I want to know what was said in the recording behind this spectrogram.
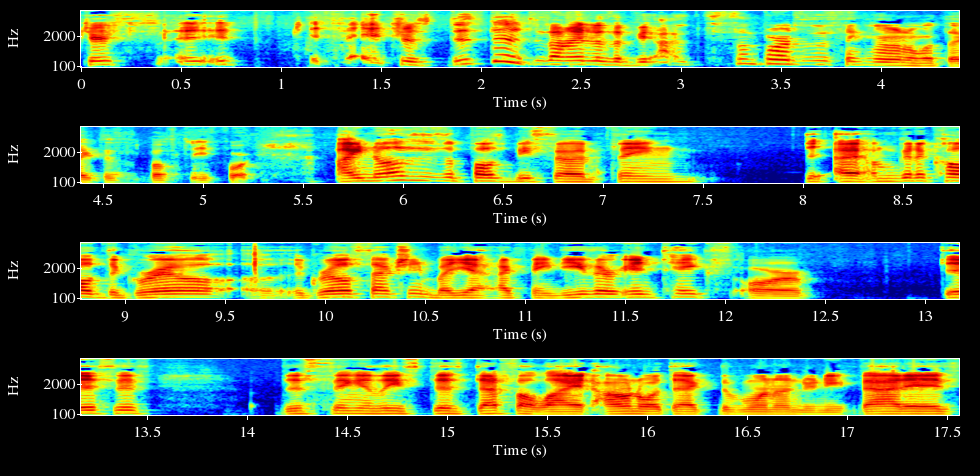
just, it, it's interesting. This is the design of the vehicle. Some parts of the thing, I don't know what the heck this is supposed to be for. I know this is supposed to be something I, am gonna call it the grill, uh, the grill section, but yeah, I think these are intakes or this is this thing at least. This that's a light. I don't know what the heck the one underneath that is,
